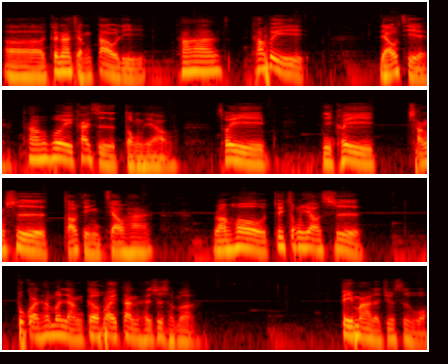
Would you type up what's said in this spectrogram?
呃，跟他讲道理，他他会了解，他会开始懂了，所以你可以尝试早点教他，然后最重要是，不管他们两个坏蛋还是什么。被骂的就是我，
